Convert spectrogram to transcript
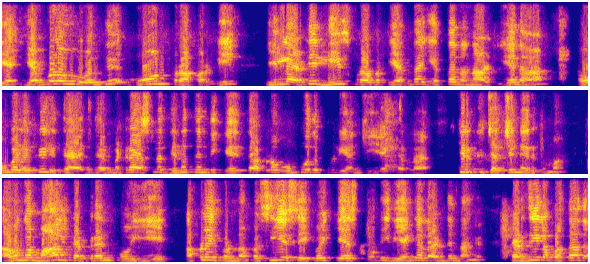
எ- எவ்வளவு வந்து ஓன் ப்ராப்பர்ட்டி இல்லாட்டி லீஸ் ப்ராப்பர்ட்டியா இருந்தா எத்தனை நாள்? ஏன்னா உங்களுக்கு இந்த மெட்ராஸ்ல தினத்தந்திக்கு எதிர்த்தாப்புல ஒன்பது புள்ளி அஞ்சு ஏக்கர்ல கிறுக்கு சர்ச்சுன்னு இருக்குமா? அவங்க மால் கட்டுறேன்னு போய் அப்ளை பண்ணப்ப சிஎஸ்ஐ போய் கேஸ் போட்டு இது எங்க லேண்டுன்னாங்க கடைசியில பார்த்தா அது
